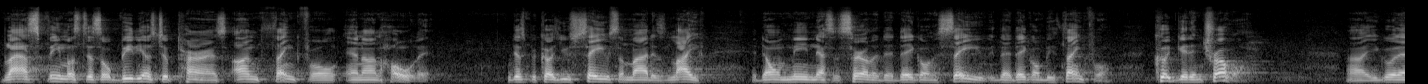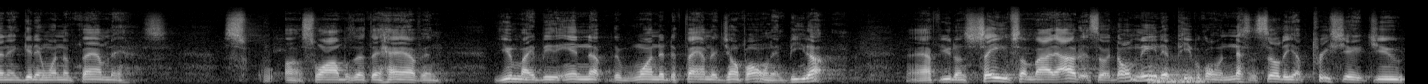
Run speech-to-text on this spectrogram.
blasphemous, disobedience to parents, unthankful, and unholy. Just because you save somebody's life, it don't mean necessarily that they're going to save, that they're going to be thankful could get in trouble. Uh, you go down and get in one of the family uh, swabbles that they have, and you might be end up the one that the family jump on and beat up after you done save somebody out of it. So it don't mean that people going to necessarily appreciate you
